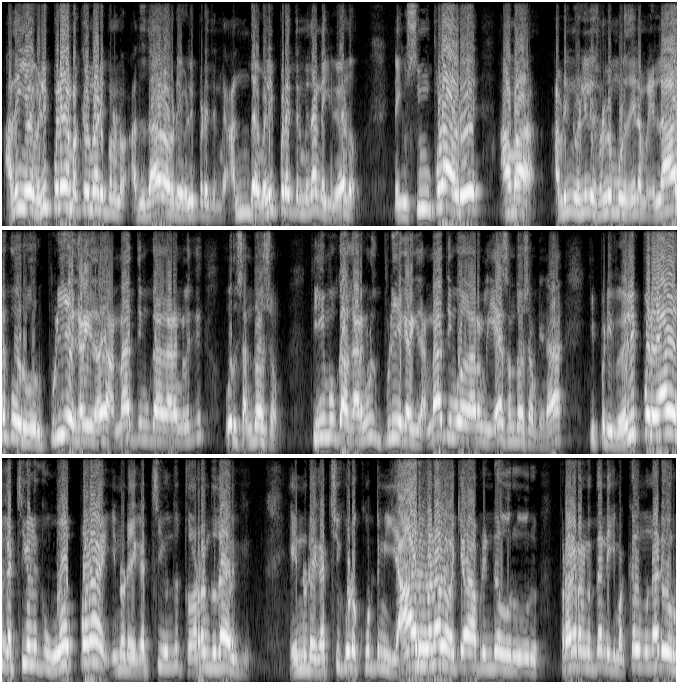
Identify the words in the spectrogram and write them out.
அதையும் ஏன் வெளிப்படையாக மக்கள் மாதிரி பண்ணணும்? அதுதான் அவருடைய வெளிப்படைத்தன்மை. அந்த வெளிப்படைத்தன்மை தான் இன்னைக்கு வேணும். இன்னைக்கு சிம்பிளாக அவர் ஆமாம் அப்படின்னு வெளியில சொல்லும் பொழுது நம்ம எல்லாருக்கும் ஒரு ஒரு புளிய கரைக்குது. அதாவது அதிமுக காரங்களுக்கு ஒரு சந்தோஷம். திமுக காரங்களுக்கு புளிய கிடைக்குது அதிமுக காரங்களுக்கு ஏன் சந்தோஷம் அப்படின்னா இப்படி வெளிப்படையாக கட்சிகளுக்கு ஓப்பனா என்னுடைய கட்சி வந்து தொடர்ந்து தான் இருக்கு. என்னுடைய கட்சி கூட கூட்டணி யாரு வேணாலும் வைக்கலாம் அப்படின்ற ஒரு ஒரு பிரகடனத்தை இன்னைக்கு மக்கள் முன்னாடி ஒரு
